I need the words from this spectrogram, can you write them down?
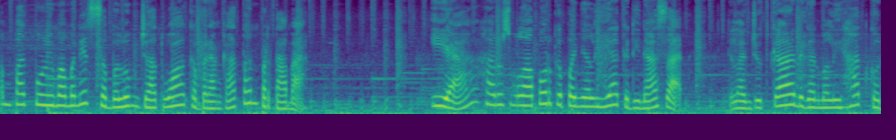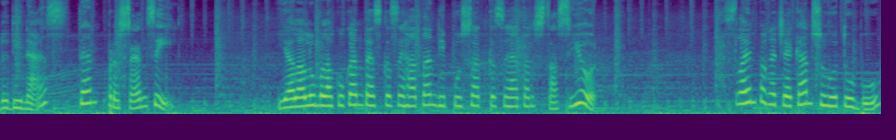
45 menit sebelum jadwal keberangkatan pertama. Ia harus melapor ke penyelia kedinasan, dilanjutkan dengan melihat kode dinas dan presensi. Ia lalu melakukan tes kesehatan di pusat kesehatan stasiun. Selain pengecekan suhu tubuh,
